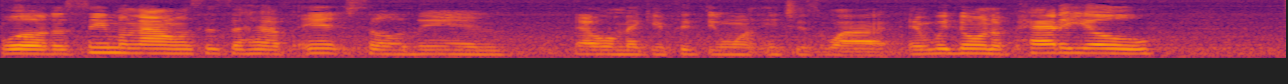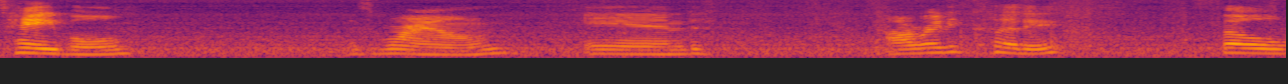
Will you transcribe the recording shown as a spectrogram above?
Well the seam allowance is a half inch so then that will make it 51 inches wide. And we're doing a patio table it's round and I already cut it. So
